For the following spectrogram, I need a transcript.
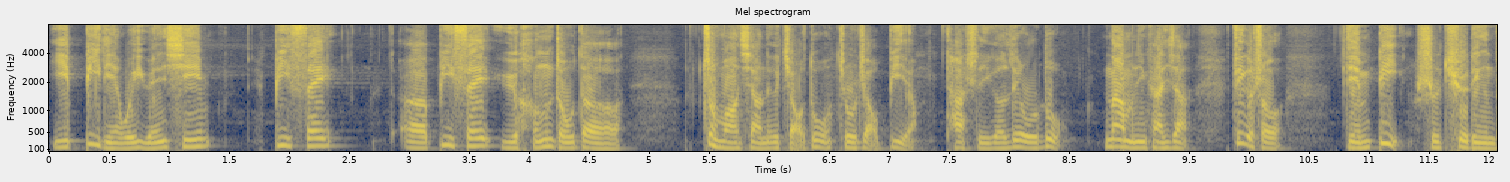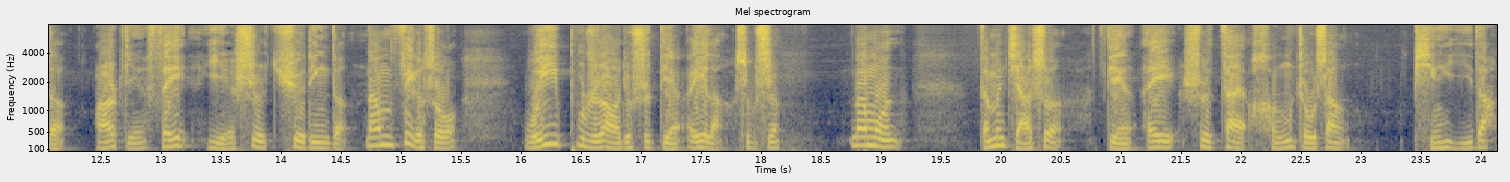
以 B 点为圆心，BC。呃，B、C 与横轴的正方向那个角度就是角 B 啊，它是一个六十度。那么你看一下，这个时候点 B 是确定的，而点 C 也是确定的。那么这个时候唯一不知道就是点 A 了，是不是？那么咱们假设点 A 是在横轴上平移的，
